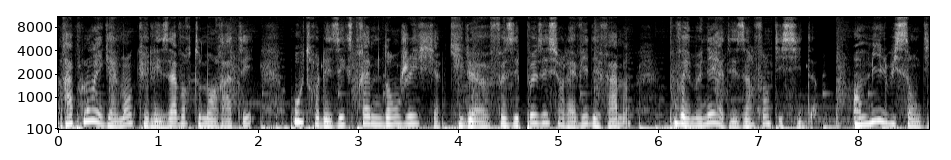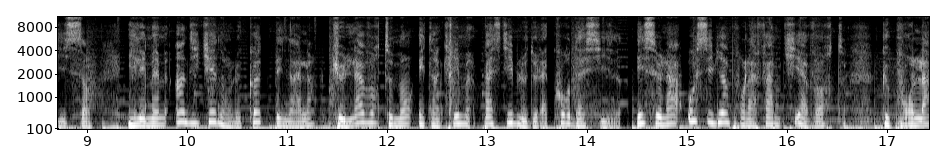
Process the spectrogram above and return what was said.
Rappelons également que les avortements ratés, outre les extrêmes dangers qu'ils faisaient peser sur la vie des femmes, pouvaient mener à des infanticides. En 1810, il est même indiqué dans le code pénal que l'avortement est un crime passible de la cour d'assises. Et cela aussi bien pour la femme qui avorte que pour la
